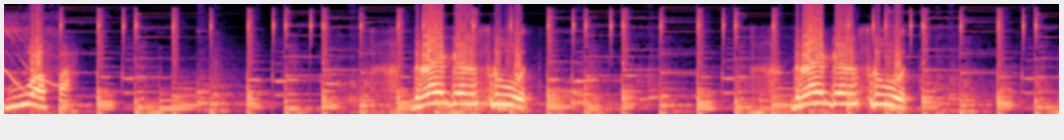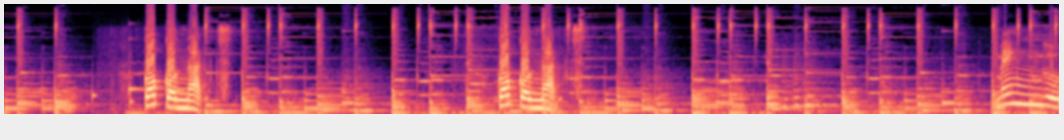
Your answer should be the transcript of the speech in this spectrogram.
Guava. Dragon fruit. Dragon fruit. Coconut. Coconut. Mango.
